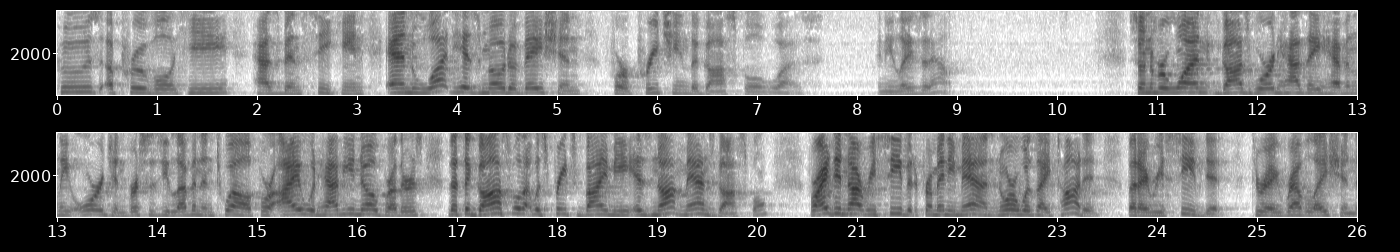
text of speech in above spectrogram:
whose approval he has been seeking and what his motivation for preaching the gospel was. And he lays it out. So, number one, God's word has a heavenly origin. Verses 11 and 12 For I would have you know, brothers, that the gospel that was preached by me is not man's gospel. For I did not receive it from any man, nor was I taught it, but I received it through a revelation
